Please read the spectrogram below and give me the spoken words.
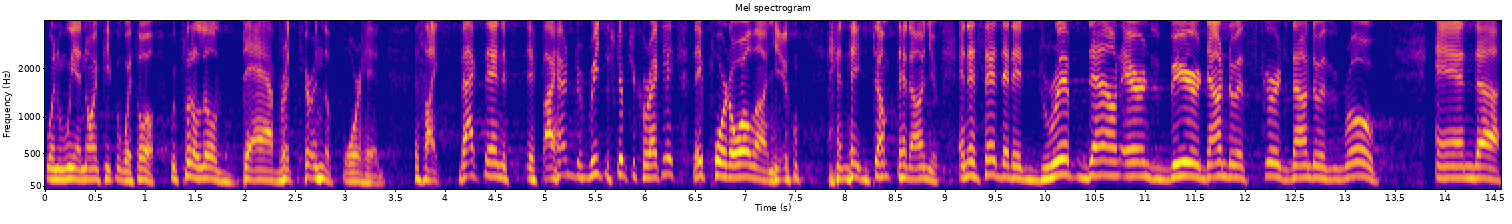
when we anoint people with oil. We put a little dab right there in the forehead. It's like back then, if, if I had to read the scripture correctly, they poured oil on you and they dumped it on you. And it said that it dripped down Aaron's beard, down to his skirts, down to his robe. And, uh,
